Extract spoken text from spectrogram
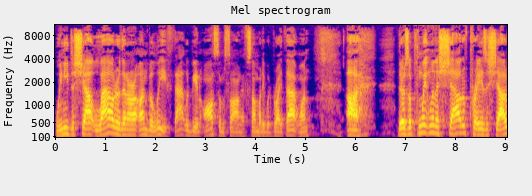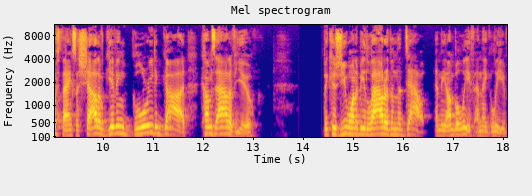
We need to shout louder than our unbelief. That would be an awesome song if somebody would write that one. Uh, there's a point when a shout of praise, a shout of thanks, a shout of giving glory to God comes out of you because you want to be louder than the doubt and the unbelief, and they leave.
